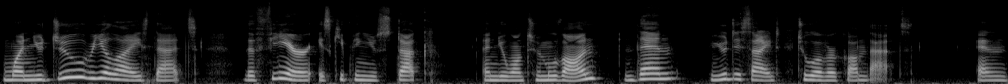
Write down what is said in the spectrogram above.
when you do realize that the fear is keeping you stuck and you want to move on, then you decide to overcome that. And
